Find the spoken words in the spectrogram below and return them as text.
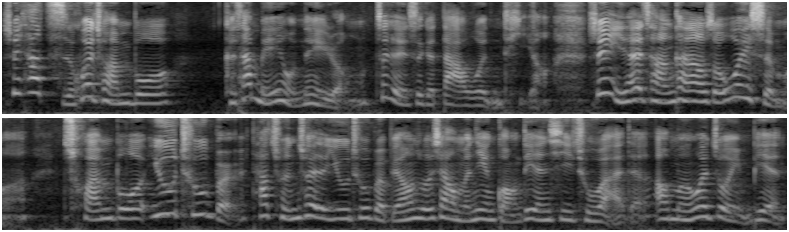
所以他只会传播，可是它没有内容，这个也是个大问题啊。所以你在常常看到说，为什么传播 YouTuber，他纯粹的 YouTuber，比方说像我们念广电系出来的啊，我们会做影片。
